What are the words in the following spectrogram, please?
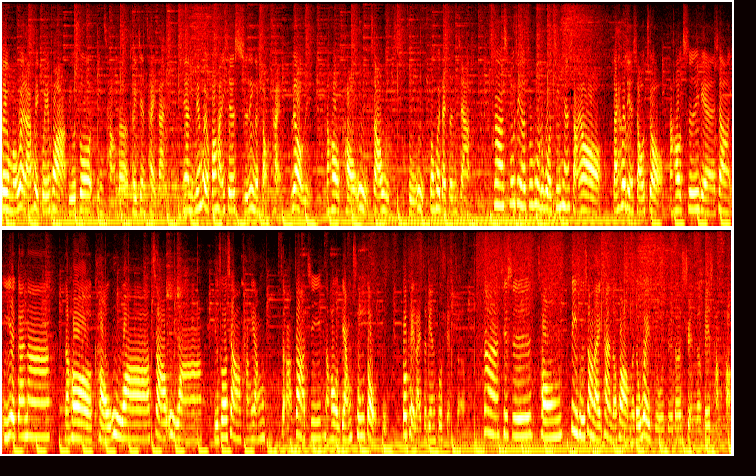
所以我们未来会规划，比如说隐藏的推荐菜单，你看里面会有包含一些时令的小菜料理。然后烤物、炸物、煮物都会在增加。那附近的住户如果今天想要来喝点小酒，然后吃一点像一夜干啊，然后烤物啊、炸物啊，比如说像唐扬炸炸鸡，然后凉粗豆腐，都可以来这边做选择。那其实从地图上来看的话，我们的位置我觉得选得非常好。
